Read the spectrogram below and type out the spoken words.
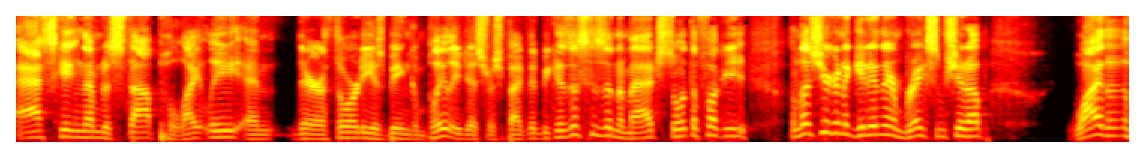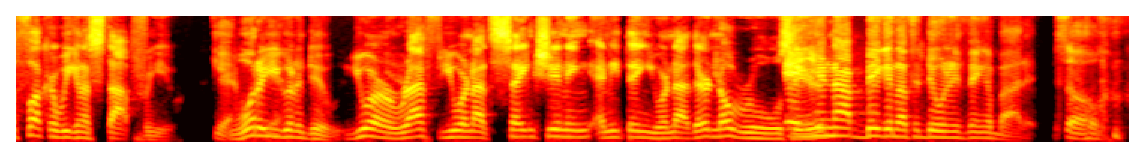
asking them to stop politely, and their authority is being completely disrespected because this isn't a match. So what the fuck are you? Unless you're going to get in there and break some shit up, why the fuck are we going to stop for you? Yeah. What are you going to do? You are a ref. You are not sanctioning anything. You are not. There are no rules And here. you're not big enough to do anything about it. So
